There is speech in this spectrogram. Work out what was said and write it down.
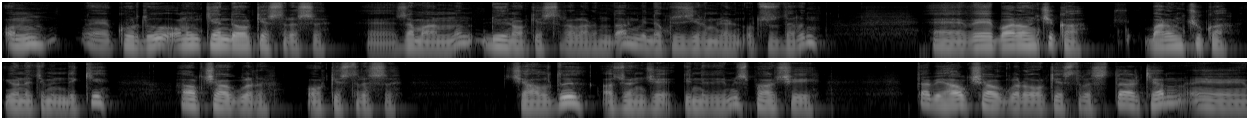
onun e, kurduğu, onun kendi orkestrası e, zamanının düğün orkestralarından 1920'lerin 30'ların e, ve Baronçuka, Baronçuka yönetimindeki halk çalgıları orkestrası çaldı. Az önce dinlediğimiz parçayı. Tabii halk çalgıları orkestrası derken e,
